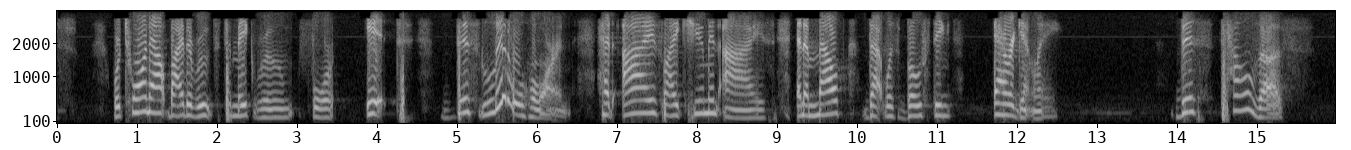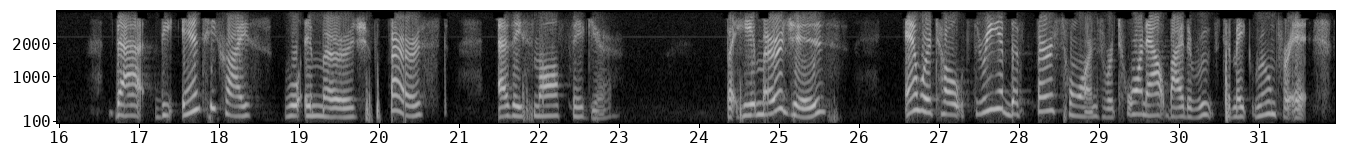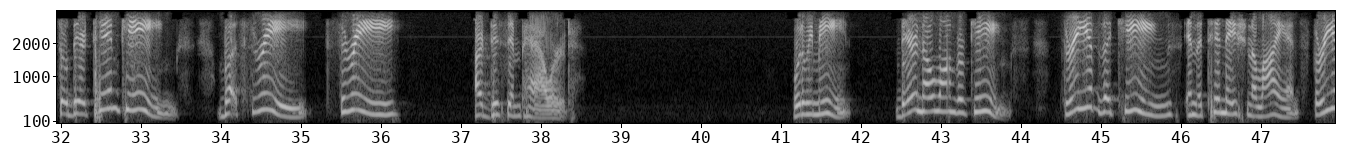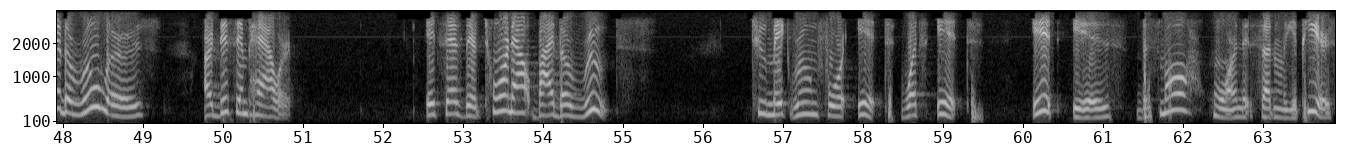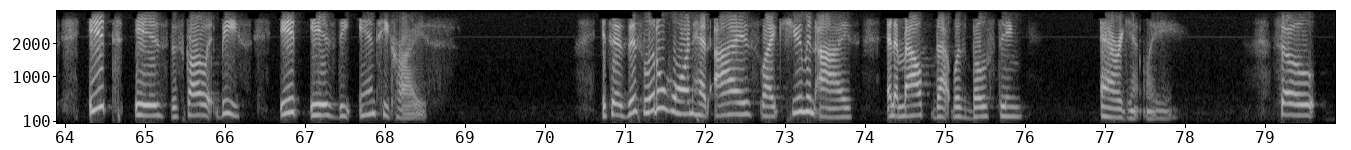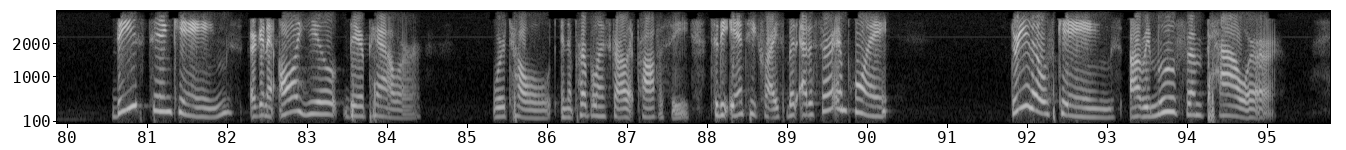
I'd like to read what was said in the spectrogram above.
were torn out by the roots to make room for it. This little horn had eyes like human eyes and a mouth that was boasting arrogantly. This tells us that the Antichrist will emerge first as a small figure. But he emerges, and we're told three of the first horns were torn out by the roots to make room for it. So there are ten kings, but three, three are disempowered. What do we mean? They're no longer kings. Three of the kings in the 10-nation alliance, three of the rulers are disempowered. It says they're torn out by the roots to make room for it. What's it? It is the small horn that suddenly appears. It is the scarlet beast. It is the Antichrist. It says, this little horn had eyes like human eyes and a mouth that was boasting arrogantly. So these ten kings are going to all yield their power, we're told, in the purple and scarlet prophecy, to the Antichrist. But at a certain point, three of those kings are removed from power,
